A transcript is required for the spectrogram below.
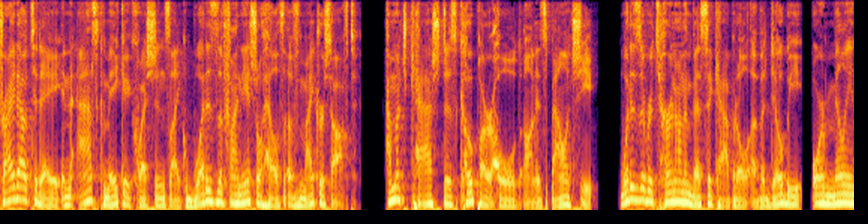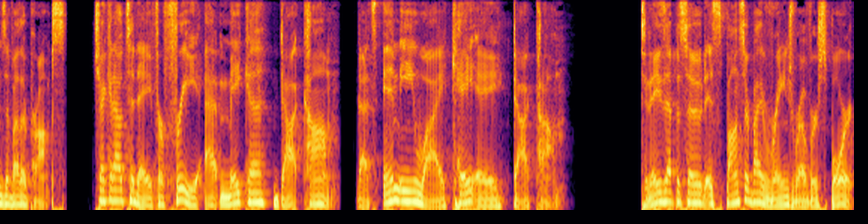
Try it out today and ask Meyka questions like What is the financial health of Microsoft? How much cash does Copart hold on its balance sheet? What is the return on invested capital of Adobe or millions of other prompts? Check it out today for free at Meyka.com. That's M E Y K A.com. Today's episode is sponsored by Range Rover Sport.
